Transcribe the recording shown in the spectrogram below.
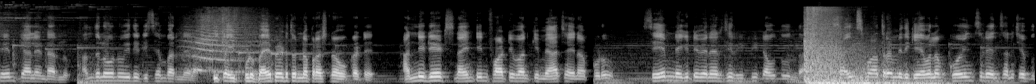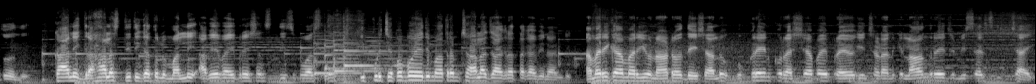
సేమ్ క్యాలెండర్లు. అందులోనూ ఇది డిసెంబర్ నెల. ఇక ఇప్పుడు భయపెడుతున్న ప్రశ్న ఒకటే అన్ని డేట్స్ నైన్టీన్ ఫార్టీ వన్కి మ్యాచ్ అయినప్పుడు సేమ్ నెగిటివ్ ఎనర్జీ రిపీట్ అవుతుందా? సైన్స్ మాత్రం ఇది కేవలం కోయిన్సిడెన్స్ అని చెబుతుంది. కానీ గ్రహాల స్థితిగతులు మళ్ళీ అవే వైబ్రేషన్స్ తీసుకువస్తే ఇప్పుడు చెప్పబోయేది మాత్రం చాలా జాగ్రత్తగా వినండి. అమెరికా మరియు నాటో దేశాలు ఉక్రెయిన్కు రష్యాపై ప్రయోగించడానికి లాంగ్ రేంజ్ మిసైల్స్ ఇచ్చాయి.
